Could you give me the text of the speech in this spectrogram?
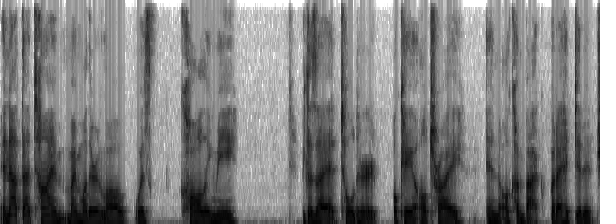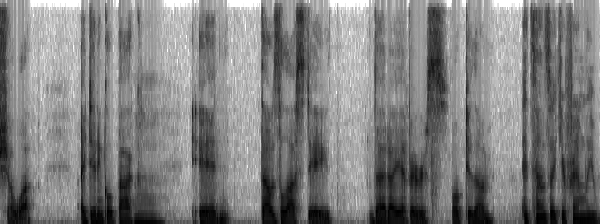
And at that time, my mother in law was calling me because I had told her, okay, I'll try and I'll come back. But I didn't show up. I didn't go back. Mm. And that was the last day that I ever spoke to them. It sounds like your family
